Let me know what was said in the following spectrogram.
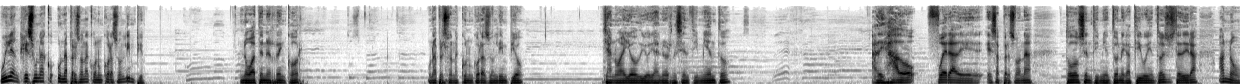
William, ¿qué es una, una persona con un corazón limpio? No va a tener rencor, una persona con un corazón limpio, ya no hay odio, ya no hay resentimiento. Ha dejado fuera de esa persona todo sentimiento negativo y entonces usted dirá, ah, no,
